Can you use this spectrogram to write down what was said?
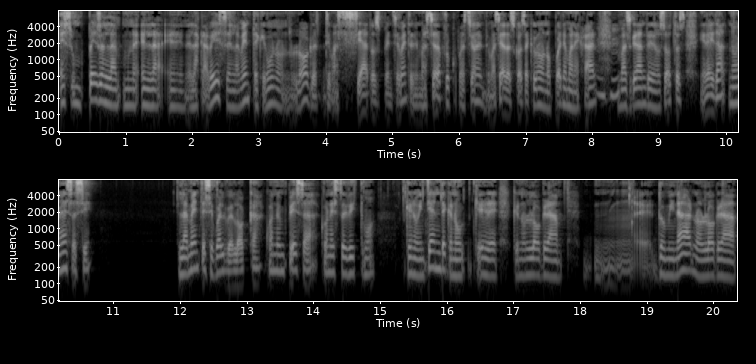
es un peso en la, en, la, en la cabeza, en la mente que uno no logra, demasiados pensamientos, demasiadas preocupaciones, demasiadas cosas que uno no puede manejar, uh -huh. más grande de nosotros. En realidad no es así. La mente se vuelve loca cuando empieza con este ritmo que no entiende, que no, que, que no logra mm, eh, dominar, no logra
